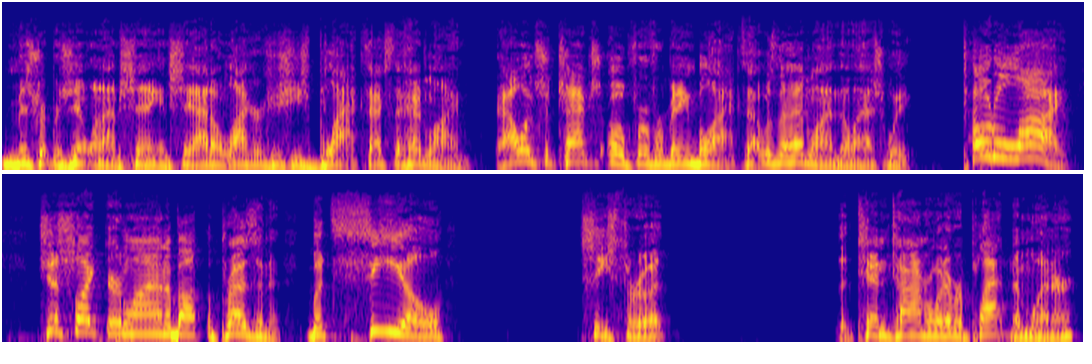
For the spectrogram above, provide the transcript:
misrepresent what I'm saying and say I don't like her because she's black. That's the headline. Alex attacks Oprah for being black. That was the headline the last week. Total lie. Just like they're lying about the president. But Seal sees through it. The 10 time or whatever platinum winner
